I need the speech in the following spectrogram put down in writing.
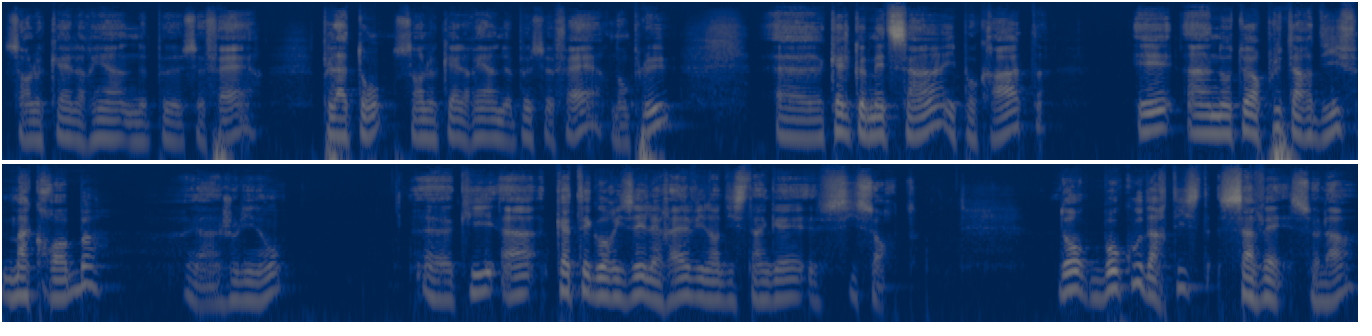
sans lequel rien ne peut se faire, Platon, sans lequel rien ne peut se faire non plus, euh, quelques médecins, Hippocrate, et un auteur plus tardif, Macrobe, un joli nom, euh, qui a catégorisé les rêves, il en distinguait six sortes. Donc beaucoup d'artistes savaient cela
